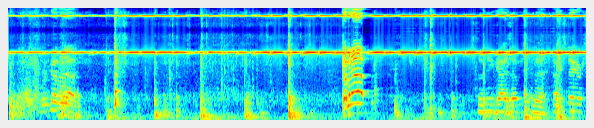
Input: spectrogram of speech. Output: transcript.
We're coming up. Coming up. Send you guys up in the upstairs.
